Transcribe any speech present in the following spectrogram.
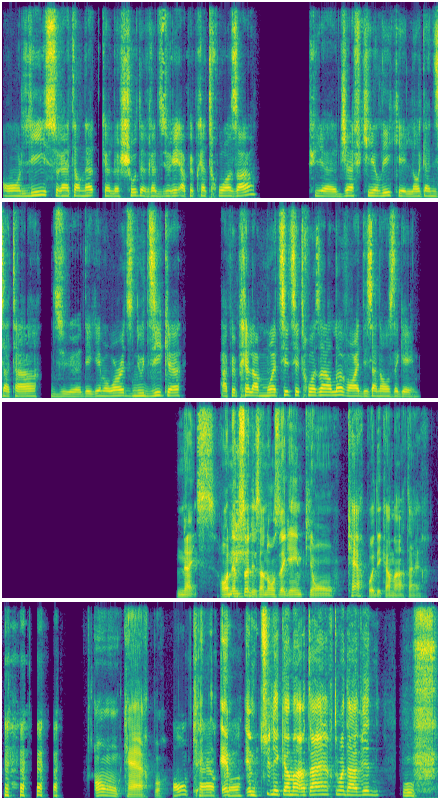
on lit sur Internet que le show devrait durer à peu près 3 heures. Puis euh, Jeff Keighley, qui est l'organisateur euh, des Game Awards, nous dit que à peu près la moitié de ces trois heures-là vont être des annonces de game. Nice. On aime ça, les annonces de game, puis on care pas des commentaires. On care pas. On care pas. Aimes-tu les commentaires, toi, David? Ouf.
